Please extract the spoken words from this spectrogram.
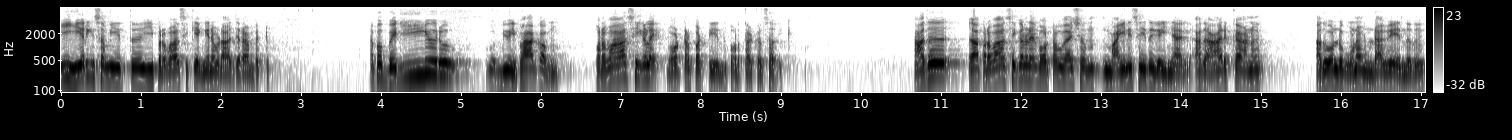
ഈ ഹിയറിംഗ് സമയത്ത് ഈ പ്രവാസിക്ക് എങ്ങനെ ഇവിടെ ഹാജരാൻ പറ്റും? അപ്പോൾ വലിയൊരു വിഭാഗം പ്രവാസികളെ വോട്ടർ പട്ടികയിൽ നിന്ന് പുറത്താക്കാൻ സാധിക്കും. അത് ആ പ്രവാസികളുടെ വോട്ടവകാശം മൈനസ് ചെയ്ത് കഴിഞ്ഞാൽ അത് ആർക്കാണ് അതുകൊണ്ട് ഗുണമുണ്ടാകുക എന്നത്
